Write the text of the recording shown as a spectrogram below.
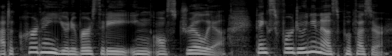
at Curtin University in Australia. Thanks for joining us, Professor.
